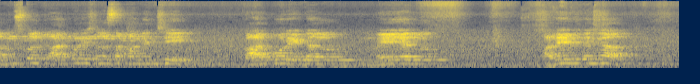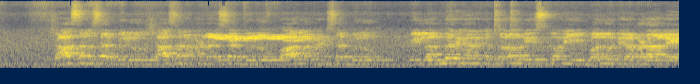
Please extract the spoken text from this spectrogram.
మున్సిపల్ కార్పొరేషన్లకు సంబంధించి కార్పొరేటర్లు మేయర్లు అదేవిధంగా శాసనసభ్యులు శాసన మండలి సభ్యులు పార్లమెంట్ సభ్యులు వీళ్ళందరూ కనుక చొరవ తీసుకొని ఈ బళ్ళు నిలబడాలి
